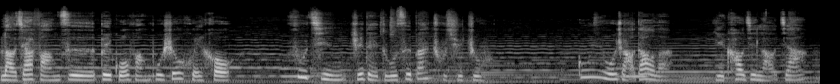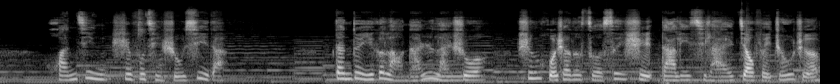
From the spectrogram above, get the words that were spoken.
老家房子被国防部收回后，父亲只得独自搬出去住。公寓我找到了，也靠近老家，环境是父亲熟悉的。但对一个老男人来说，生活上的琐碎事打理起来较费周折。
